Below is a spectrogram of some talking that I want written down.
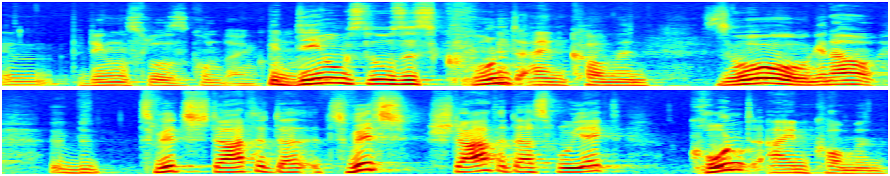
ähm, Bedingungsloses Grundeinkommen. Bedingungsloses Grundeinkommen. So, genau. Twitch startet, da, Twitch startet das Projekt Grundeinkommen.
